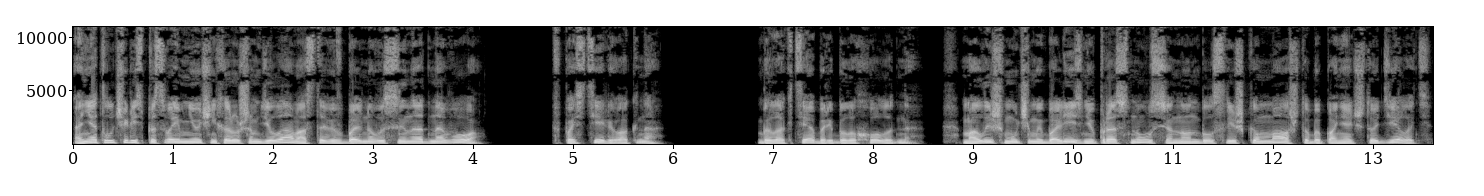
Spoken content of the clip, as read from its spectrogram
Они отлучились по своим не очень хорошим делам, оставив больного сына одного, в постели у окна. Был октябрь и было холодно. Малыш, мучимый болезнью, проснулся, но он был слишком мал, чтобы понять, что делать.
